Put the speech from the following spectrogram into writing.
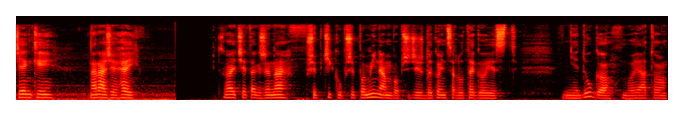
Dzięki, na razie, hej. Słuchajcie, także na szybciku przypominam, bo przecież do końca lutego jest niedługo, bo ja to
